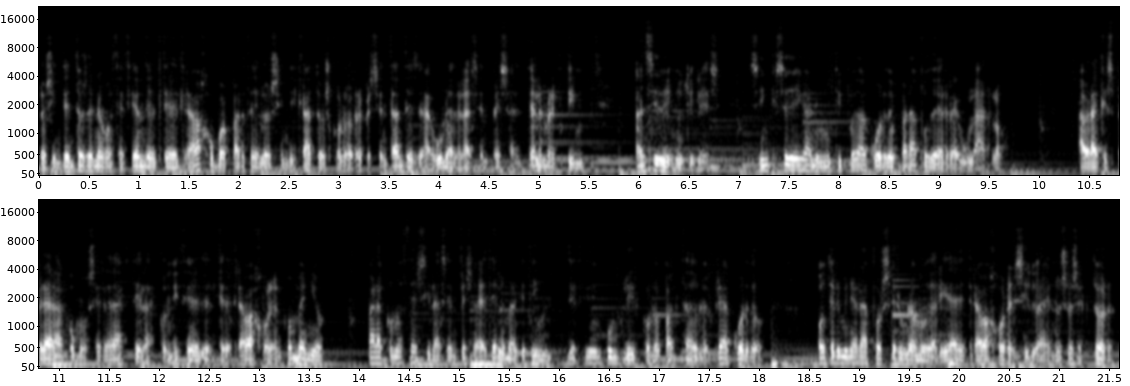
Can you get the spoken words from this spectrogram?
Los intentos de negociación del teletrabajo por parte de los sindicatos con los representantes de alguna de las empresas de telemarketing han sido inútiles, sin que se llegue a ningún tipo de acuerdo para poder regularlo. Habrá que esperar a cómo se redacte las condiciones del teletrabajo en el convenio para conocer si las empresas de telemarketing deciden cumplir con lo pactado en el preacuerdo o terminará por ser una modalidad de trabajo residual en nuestro sector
